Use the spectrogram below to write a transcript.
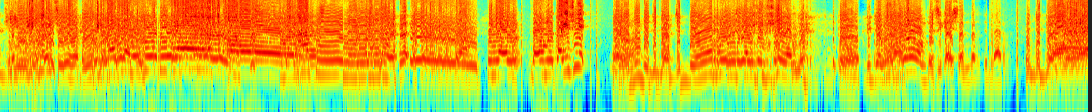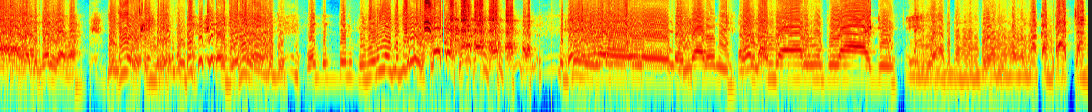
gaji. Gimana sih lu? Kembang api nih. Tinggal berapa menit lagi sih? Ya ini udah jedor-jedor. Tuh. Di jam Ya. belum? Jessica Islander jedar. Jedor. Kalau jedar siapa? Jujur, jujur ya jujur. Jedar bibir lu jedar. Tahun baru nih. Tahun baru ngumpul lagi. Iya, kita ngumpul ngomong makan kacang.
